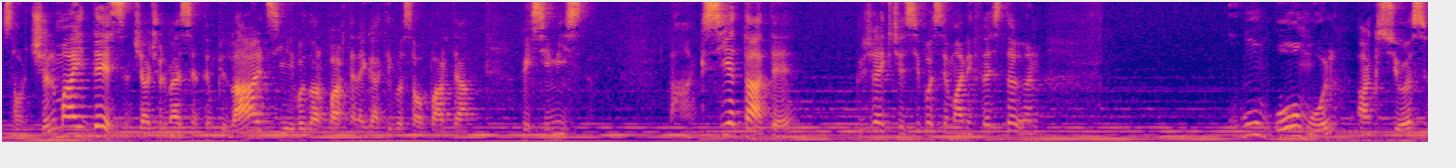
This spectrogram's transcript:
Sau cel mai des în ceea ce urmează să se întâmple la alții, ei văd doar partea negativă sau partea pesimistă. La anxietate, grija excesivă se manifestă în cum omul anxios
